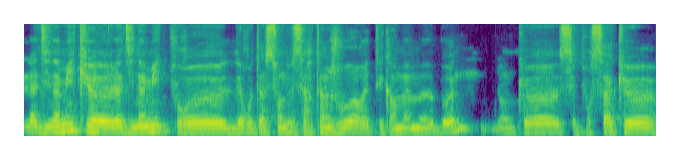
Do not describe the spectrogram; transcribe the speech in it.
la dynamique, euh, la dynamique pour euh, les rotations de certains joueurs était quand même euh, bonne. Donc, c'est pour ça que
